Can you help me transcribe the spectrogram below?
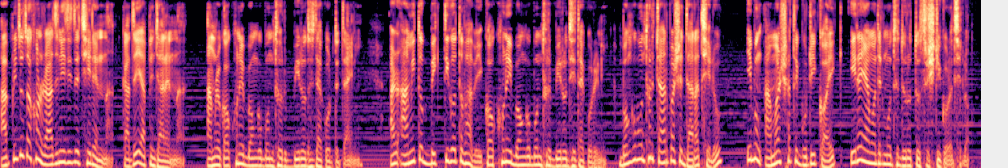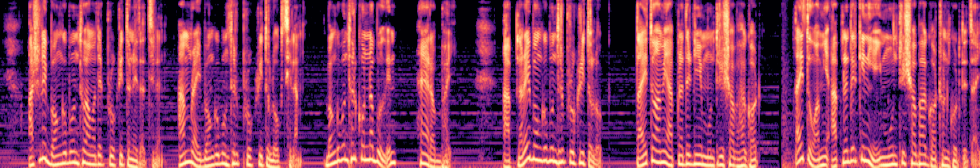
আপনি তো তখন রাজনীতিতে ছিলেন না, কাজেই আপনি জানেন না। আমরা কখনোই বঙ্গবন্ধুর বিরোধিতা করতে চাইনি। আর আমি তো ব্যক্তিগতভাবে কখনোই বঙ্গবন্ধুর বিরোধিতা করিনি। বঙ্গবন্ধুর চারপাশে যারা ছিল এবং আমার সাথে গুটি কয়েক, এরাই আমাদের মধ্যে দূরত্ব সৃষ্টি করেছিল। আসলে বঙ্গবন্ধু আমাদের প্রকৃত নেতা ছিলেন। আমরাই বঙ্গবন্ধুর প্রকৃত লোক ছিলাম। বঙ্গবন্ধুর কন্যা বললেন হ্যাঁ রব ভাই, আপনারাই বঙ্গবন্ধুর প্রকৃত লোক। তাই তো আমি আপনাদের নিয়ে মন্ত্রিসভা ঘট তাই তো আমি আপনাদেরকে নিয়েই মন্ত্রিসভা গঠন করতে চাই।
